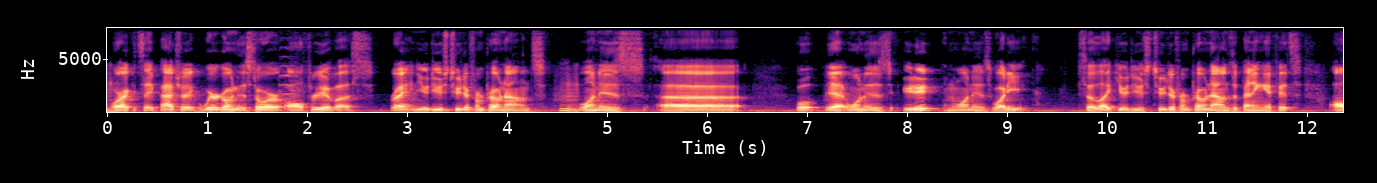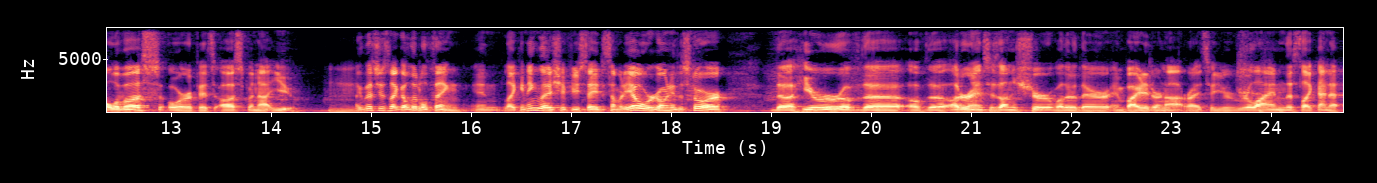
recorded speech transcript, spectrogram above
Mhm. Or I could say, Patrick, we're going to the store, all three of us, right? And you'd use two different pronouns. Hmm. One is, uh, well, yeah, one is urit and one is wari. So, like, you'd use two different pronouns depending if it's all of us or if it's us but not you. hmm. Like, that's just like a little thing. In like in English, if you say to somebody, "Oh, we're going to the store," the hearer of the of the utterance is unsure whether they're invited or not, right? So you rely on this like kind of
